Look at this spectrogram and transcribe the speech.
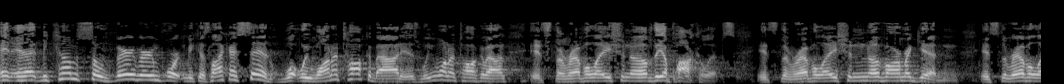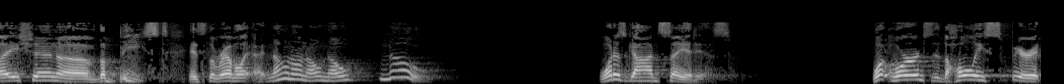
And, and that becomes so very, very important because, like I said, what we want to talk about is we want to talk about it's the revelation of the apocalypse. It's the revelation of Armageddon. It's the revelation of the beast. It's the revelation. No, no, no, no, no. What does God say it is? What words did the Holy Spirit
